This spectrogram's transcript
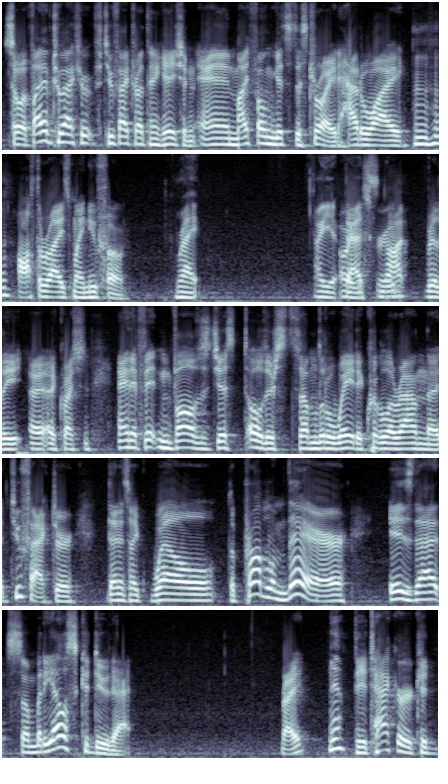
So if I have two factor two factor authentication and my phone gets destroyed, how do I Mm-hmm. authorize my new phone? Right. Are you? Are That's you not really a, a question. And if it involves just oh, there's some little way to quibble around the two factor, then it's like, well, the problem there is that somebody else could do that, right? Yeah. The attacker could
